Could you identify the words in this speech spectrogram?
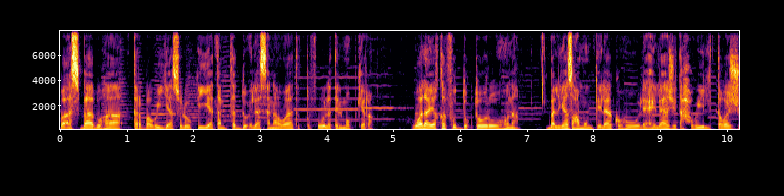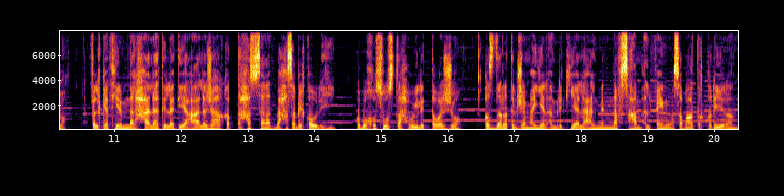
وأسبابها تربوية سلوكية تمتد إلى سنوات الطفولة المبكرة. ولا يقف الدكتور هنا بل يزعم امتلاكه لعلاج تحويل التوجه. فالكثير من الحالات التي عالجها قد تحسنت بحسب قوله. وبخصوص تحويل التوجه أصدرت الجمعية الأمريكية لعلم النفس عام 2007 تقريرا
